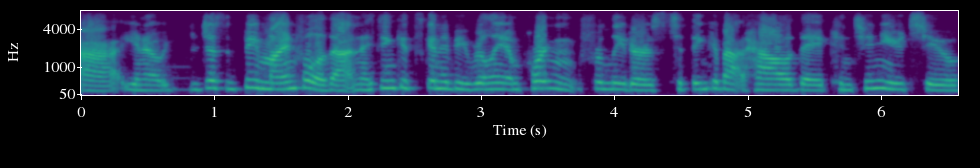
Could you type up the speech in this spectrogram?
uh, you know, just be mindful of that. And I think it's going to be really important for leaders to think about how they continue to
